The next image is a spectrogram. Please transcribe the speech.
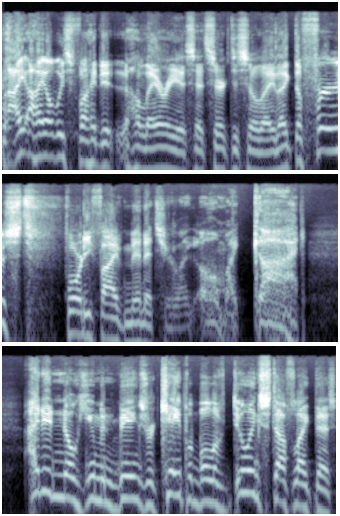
I, I always find it hilarious at Cirque du Soleil. Like the first 45 minutes, you're like, oh my God, I didn't know human beings were capable of doing stuff like this.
